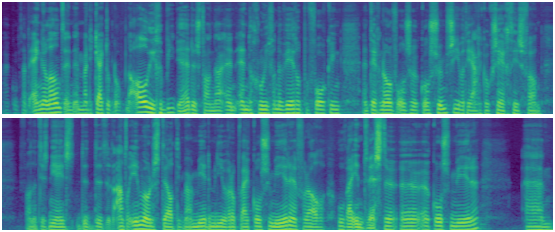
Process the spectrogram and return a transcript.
hij komt uit Engeland. En, en, maar die kijkt ook nog naar al die gebieden. Hè, dus van, en, en de groei van de wereldbevolking en tegenover onze consumptie. Wat hij eigenlijk ook zegt is van, van het is niet eens de, de, het aantal inwoners stelt niet, maar meer de manier waarop wij consumeren en vooral hoe wij in het Westen uh, consumeren. Um,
